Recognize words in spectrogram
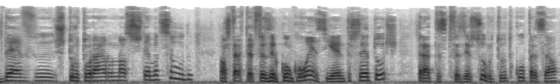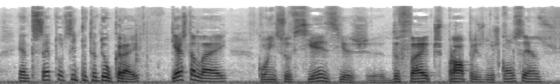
deve estruturar o nosso sistema de saúde. Não se trata de fazer concorrência entre setores, trata-se de fazer, sobretudo, cooperação entre setores. E, portanto, eu creio que esta lei, com insuficiências, defeitos próprios dos consensos,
